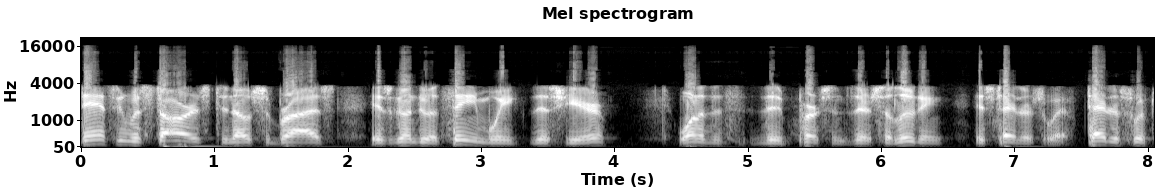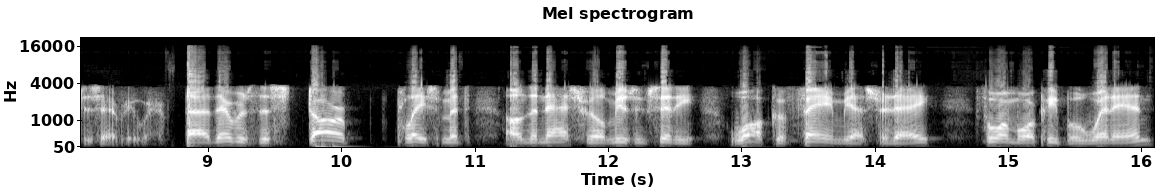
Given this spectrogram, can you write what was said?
Dancing with Stars, to no surprise, is going to do a theme week this year. One of the the persons they're saluting is Taylor Swift. Taylor Swift is everywhere. Uh, there was the star placement on the Nashville Music City Walk of Fame yesterday. Four more people went in.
